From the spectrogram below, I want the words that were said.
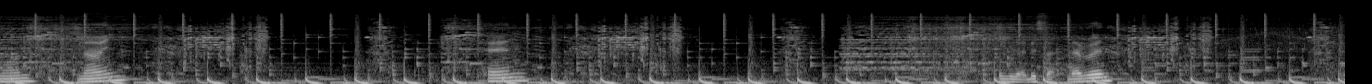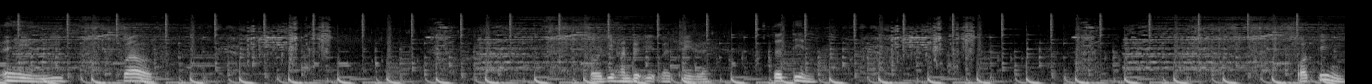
One. Nine. Ten. Something like this lah. Eleven. Twelve. Already 108 batteries eh. 13. 14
